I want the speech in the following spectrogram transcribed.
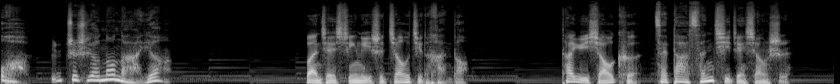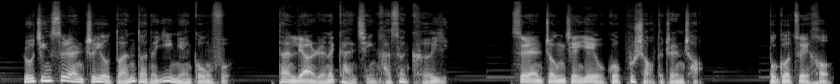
哇，这是要闹哪样？万钱心里是焦急的喊道：“他与小可在大三期间相识，如今虽然只有短短的一年功夫。”但两人的感情还算可以，虽然中间也有过不少的争吵，不过最后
